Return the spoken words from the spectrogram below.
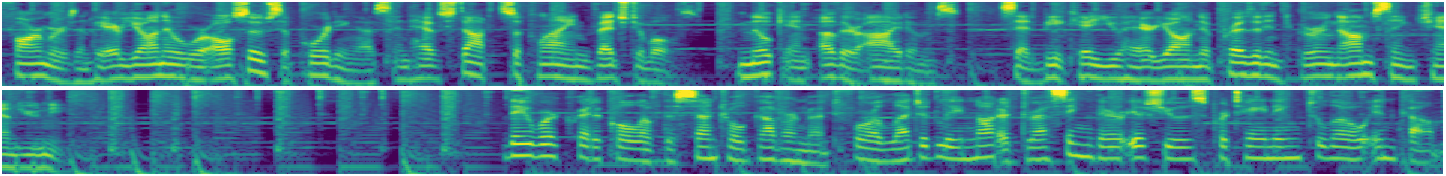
Farmers in Haryana were also supporting us and have stopped supplying vegetables, milk and other items, said BKU Haryana President Gurnam Singh Chanduni. They were critical of the central government for allegedly not addressing their issues pertaining to low income,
